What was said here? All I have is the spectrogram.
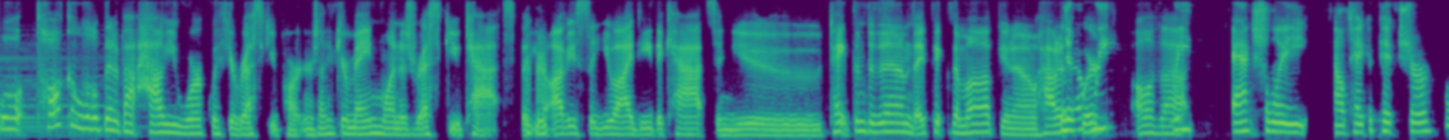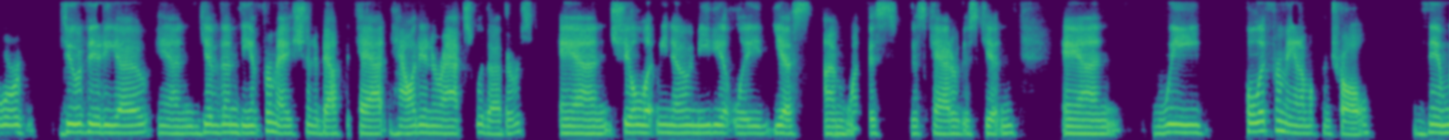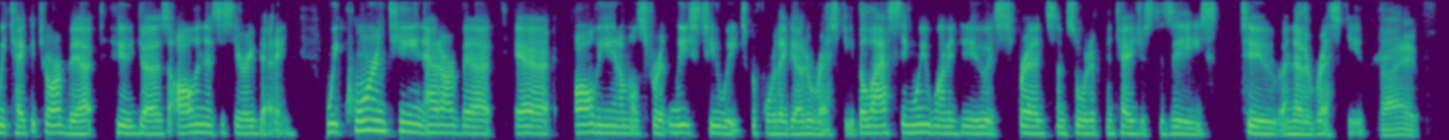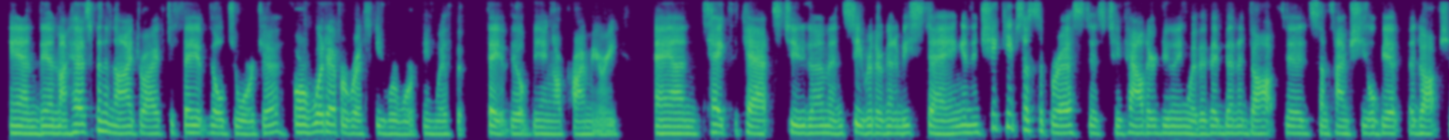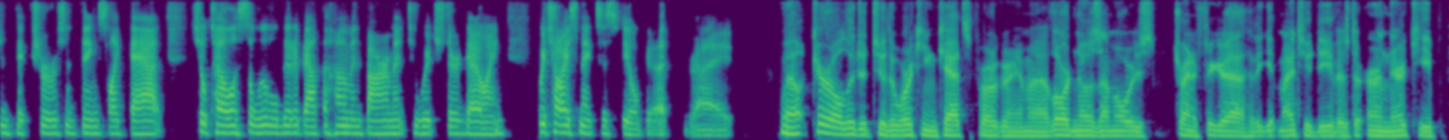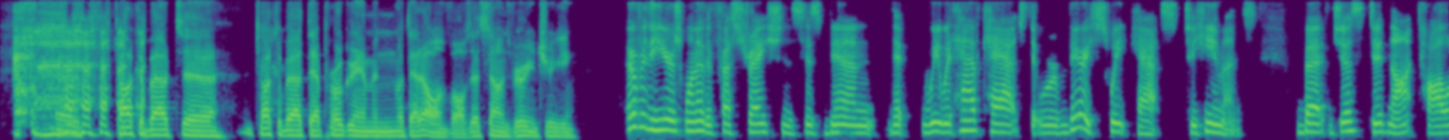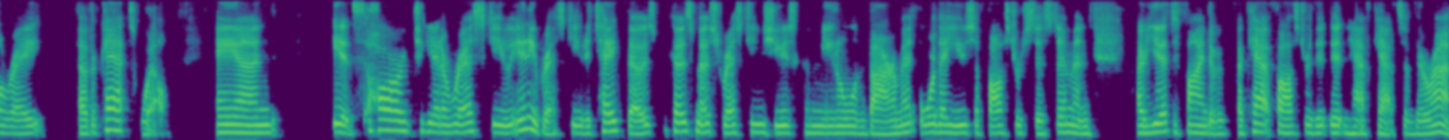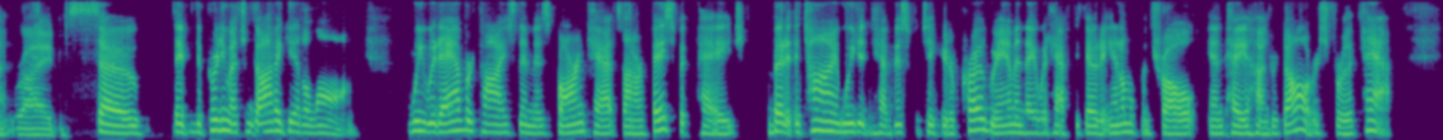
Well, talk a little bit about how you work with your rescue partners. I think your main one is rescue cats, but mm-hmm. you know, obviously you ID the cats and you take them to them, they pick them up, you know, how does where we, all of that? We actually I'll take a picture or do a video and give them the information about the cat and how it interacts with others. And she'll let me know immediately, yes, I want this this cat or this kitten. And we pull it from animal control. Then we take it to our vet who does all the necessary vetting. We quarantine at our vet uh, all the animals for at least two weeks before they go to rescue. The last thing we want to do is spread some sort of contagious disease to another rescue. Right. And then my husband and I drive to Fayetteville, Georgia, or whatever rescue we're working with, but Fayetteville being our primary, and take the cats to them and see where they're going to be staying. And then she keeps us abreast as to how they're doing, whether they've been adopted. Sometimes she'll get adoption pictures and things like that. She'll tell us a little bit about the home environment to which they're going, which always makes us feel good. Right. Well, Carol alluded to the Working Cats program. Uh, Lord knows I'm always trying to figure out how to get my two divas to earn their keep. Uh, talk about uh, talk about that program and what that all involves. That sounds very intriguing. Over the years, one of the frustrations has been that we would have cats that were very sweet cats to humans, but just did not tolerate other cats well. And it's hard to get a rescue, any rescue, to take those because most rescues use a communal environment or they use a foster system. And I've yet to find a, a cat foster that didn't have cats of their own. Right. So they, they pretty much got to get along. We would advertise them as barn cats on our Facebook page. But at the time, we didn't have this particular program, and they would have to go to animal control and pay $100 for the cat.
